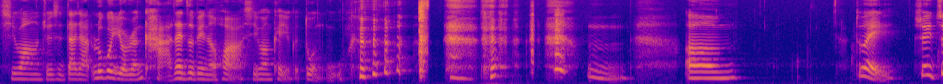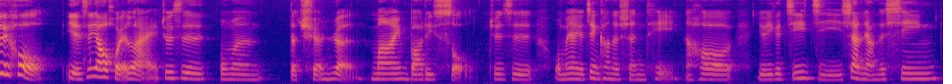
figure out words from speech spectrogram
希望就是大家如果有人卡在这边的话，希望可以有个顿悟。嗯嗯，对，所以最后也是要回来，就是我们的全人 mind body soul，就是我们要有健康的身体，然后有一个积极善良的心，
